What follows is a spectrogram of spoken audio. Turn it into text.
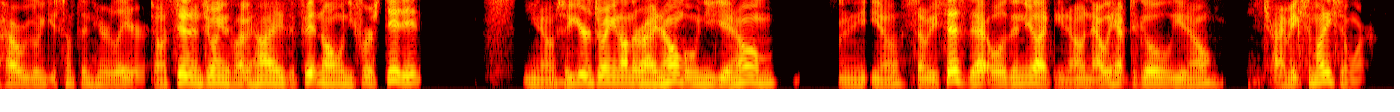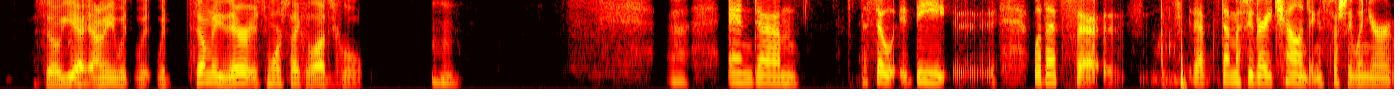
how are we going to get something here later? So instead of enjoying the fucking high the fentanyl when you first did it, you know, so you're enjoying it on the ride home, but when you get home. And you know, somebody says that, well, then you're like, you know, now we have to go, you know, try and make some money somewhere. So yeah, I mean, with, with with somebody there, it's more psychological. And um, so the uh, well, that's uh, that that must be very challenging, especially when you're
